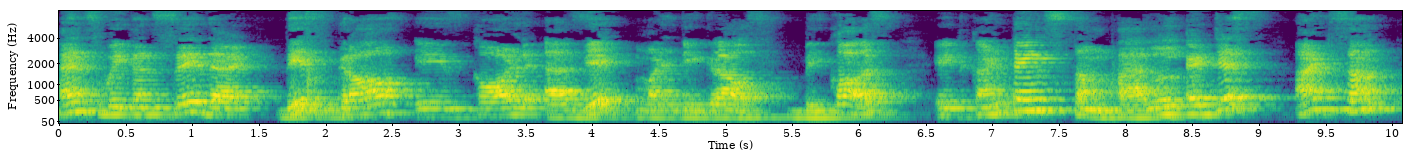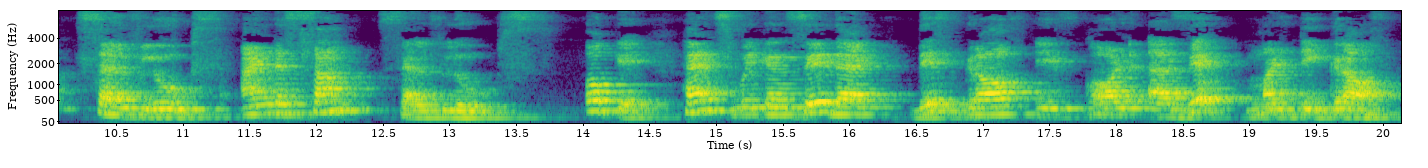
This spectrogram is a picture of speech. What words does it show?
Hence, we can say that this graph is called as a multi-graph because it contains some parallel edges and some self loops and some self loops. Okay, hence we can say that this graph is called as a multi-graph.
